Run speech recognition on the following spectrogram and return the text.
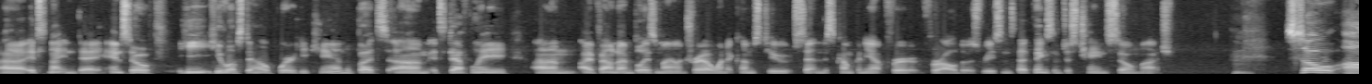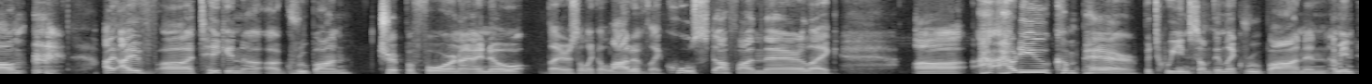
uh, it's night and day. And so he he loves to help where he can, but um, it's definitely um, I found I'm blazing my own trail when it comes to setting this company up for for all those reasons that things have just changed so much. Hmm. So um, I, have uh, taken a, a Groupon trip before, and I, I know there's like a lot of like cool stuff on there, like uh, how do you compare between something like Groupon and I mean,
